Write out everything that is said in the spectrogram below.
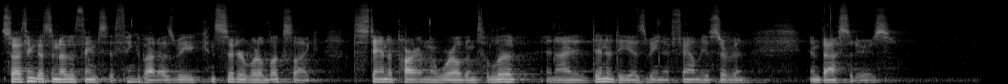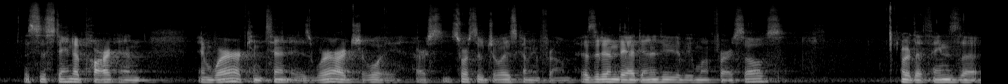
So I think that's another thing to think about as we consider what it looks like to stand apart in the world and to live an identity as being a family of servant ambassadors is to stand apart and, and where our content is, where our joy, our source of joy is coming from. Is it in the identity that we want for ourselves? Or the things that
